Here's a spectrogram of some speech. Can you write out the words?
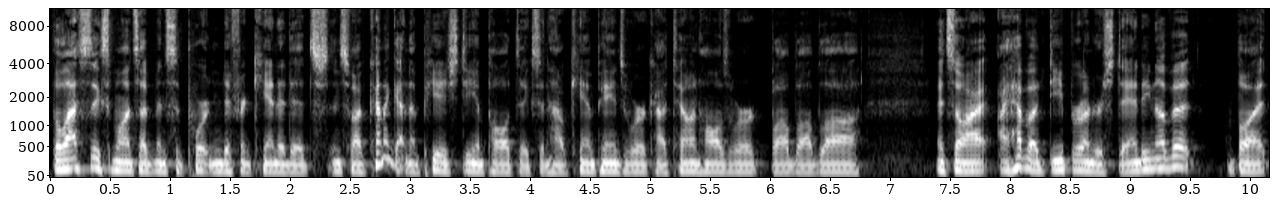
the last six months I've been supporting different candidates, and so I've kind of gotten a PhD in politics and how campaigns work, how town halls work, blah blah blah. And so I, I have a deeper understanding of it, but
